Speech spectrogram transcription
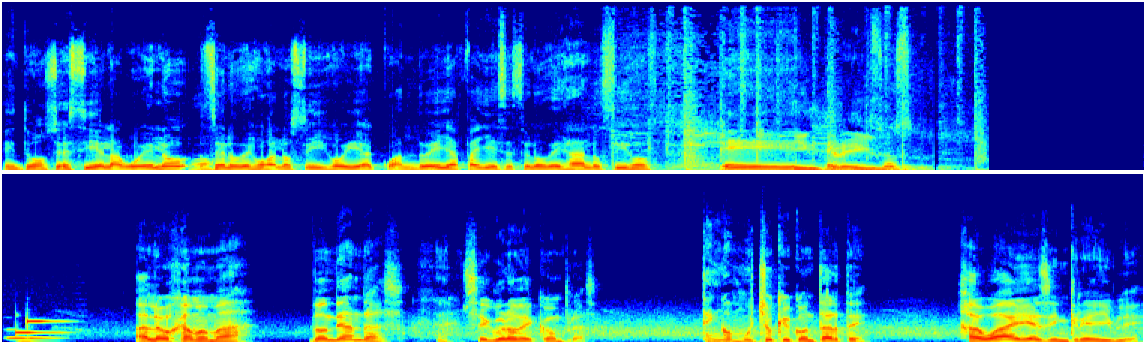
Entonces, si el abuelo Ah. se lo dejó a los hijos y a- cuando ella fallece se lo deja a los hijos. eh, Increíble. Aloha mamá, ¿dónde andas? Seguro de compras. Tengo mucho que contarte. Hawái es increíble.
